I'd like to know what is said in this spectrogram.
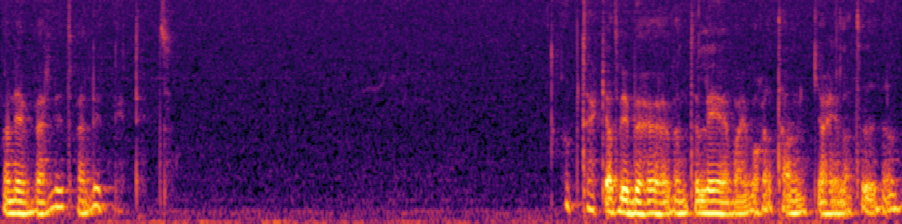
Men det är väldigt, väldigt nyttigt. Upptäcka att vi behöver inte leva i våra tankar hela tiden.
